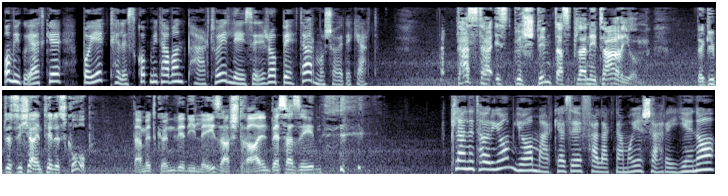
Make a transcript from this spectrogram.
او می‌گوید که با یک تلسکوپ می‌توان پرتو لیزری را بهتر مشاهده کرد Das da ist bestimmt das Planetarium. Da gibt es sicher ein Teleskop. Damit können wir die Laserstrahlen besser sehen. پلانتاریوم یا مرکز فلکنمای شهر ینا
